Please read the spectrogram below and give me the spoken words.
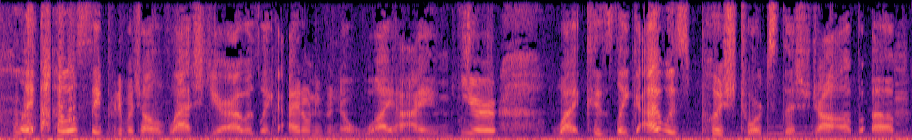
like I will say pretty much all of last year, I was like, I don't even know why I'm here. What? Because like I was pushed towards this job um,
